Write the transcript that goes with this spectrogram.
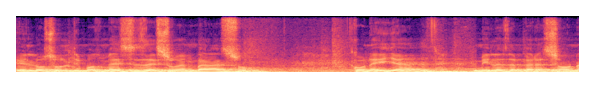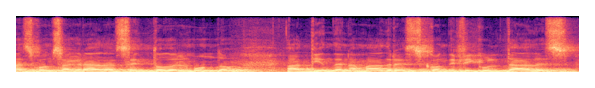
en los últimos meses de su embarazo. Con ella, miles de personas consagradas en todo el mundo atienden a madres con dificultades,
